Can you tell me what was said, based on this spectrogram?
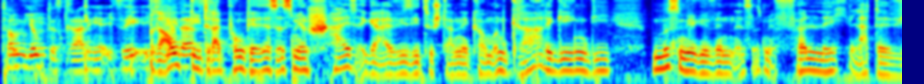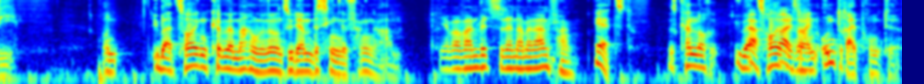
Tom juckt es gerade hier. Ich sehe, ich brauche die drei Punkte. Es ist mir scheißegal, wie sie zustande kommen. Und gerade gegen die müssen wir gewinnen. Es ist mir völlig Latte wie. Und überzeugen können wir machen, wenn wir uns wieder ein bisschen gefangen haben. Ja, aber wann willst du denn damit anfangen? Jetzt. Es kann doch überzeugend ja, sein und drei Punkte.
